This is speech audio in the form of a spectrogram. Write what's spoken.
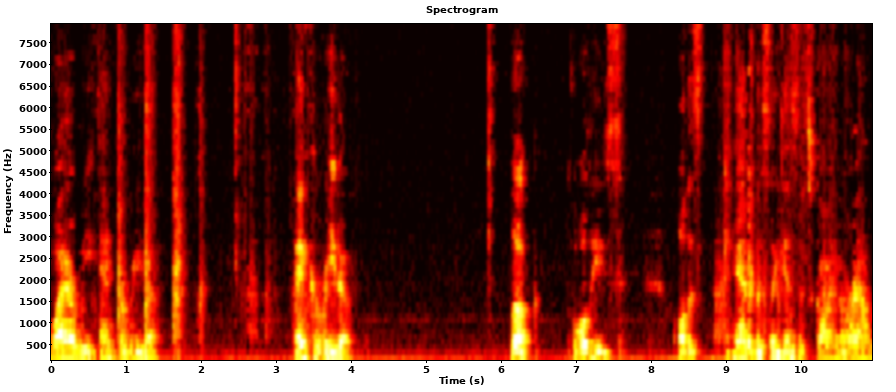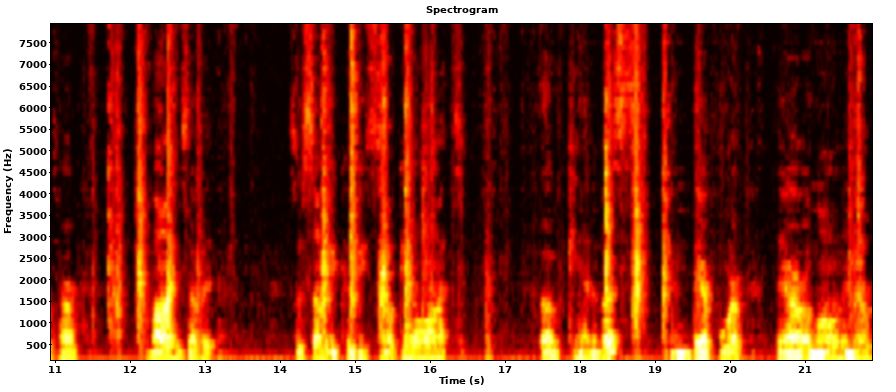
Why are we Anchorita? Anchorita. Look, all these, all this cannabis, I guess, it's going around her, vines of it. So somebody could be smoking a lot of cannabis, and therefore they are alone in their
